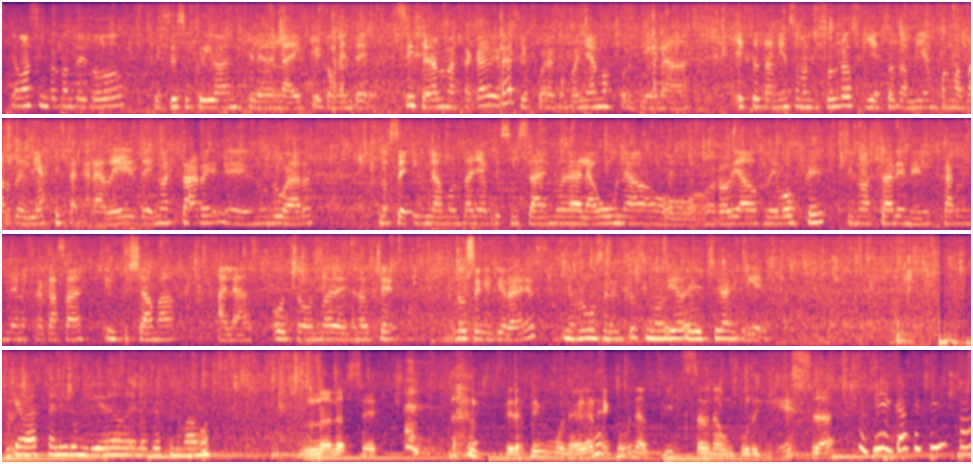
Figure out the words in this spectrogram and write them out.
Lo más importante de todo, que se suscriban, que le den like, que comenten. Si llegaron hasta acá, gracias por acompañarnos porque nada, esto también somos nosotros y esto también forma parte del viaje, esta cara de, de no estar en un lugar, no sé, en una montaña precisa, en una laguna o rodeados de bosque, sino estar en el jardín de nuestra casa en pijama a las 8 o 9 de la noche no sé ni qué hora es. Nos vemos en el próximo video de Chiran Crier. Que va a salir un video de lo que filmamos. No lo sé. Pero tengo una gana de comer una pizza, una hamburguesa. Sí, cafecito.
